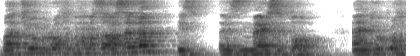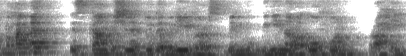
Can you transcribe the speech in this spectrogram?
But your Prophet Muhammad sallallahu alaihi wasallam is, is merciful. And your Prophet Muhammad is compassionate to the believers. بِالْمُؤْمِنِينَ رَؤُوفٌ رَحِيمٌ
